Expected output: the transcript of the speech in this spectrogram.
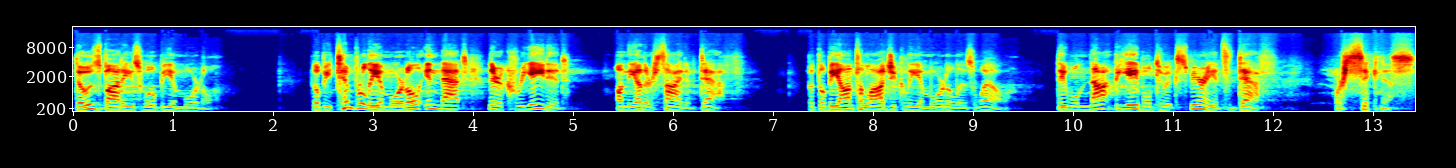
Those bodies will be immortal. They'll be temporally immortal in that they're created on the other side of death, but they'll be ontologically immortal as well. They will not be able to experience death or sickness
